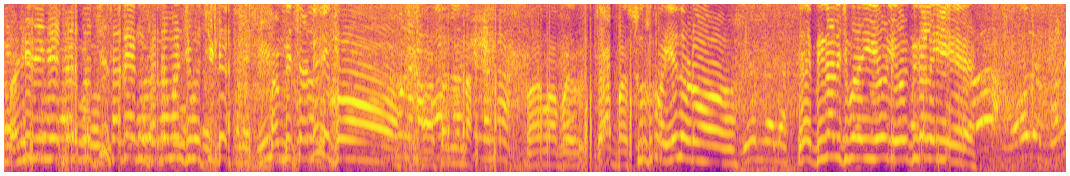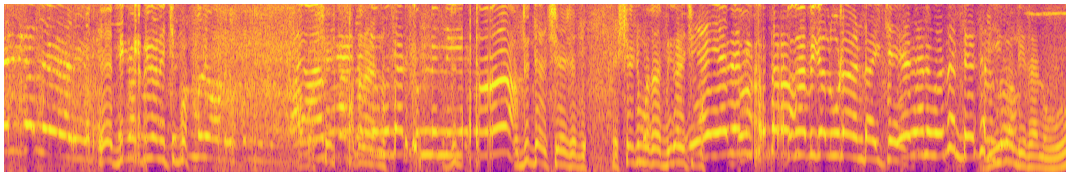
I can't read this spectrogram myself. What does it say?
బండి తెంగేసరికి వచ్చి సరే పెద్ద మనిషి వచ్చి పంపించండి నీకు ఆ, చూసుకో ఏందోడు ఏ బిగాలు ఇచ్చి పోయి ఎవరు ఎవరు బిగాలు ఇయ్యి ఏ బిగాలు బిగాలు ఇచ్చిపో స్టేషన్ పోతా? దొంగ బిగాలు కూడా అంట ఇచ్చే. ఏదని నువ్వు.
